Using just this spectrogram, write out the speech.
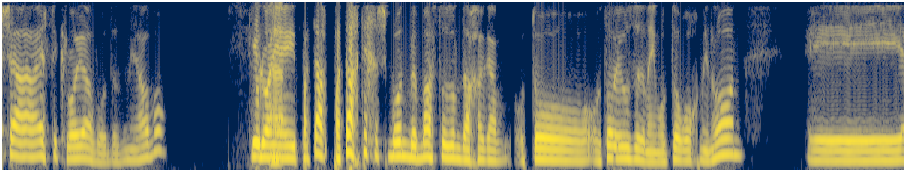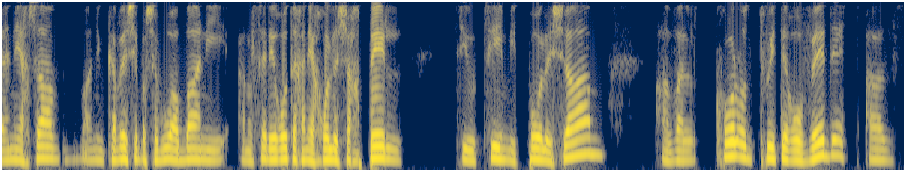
שהעסק לא יעבוד, אז אני אעבור. כאילו אני פתח, פתחתי חשבון במסטודון דרך אגב, אותו, אותו username, אותו רוך מנהון. אה, אני עכשיו, אני מקווה שבשבוע הבא אני אנסה לראות איך אני יכול לשכפל ציוצים מפה לשם, אבל כל עוד טוויטר עובדת, אז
